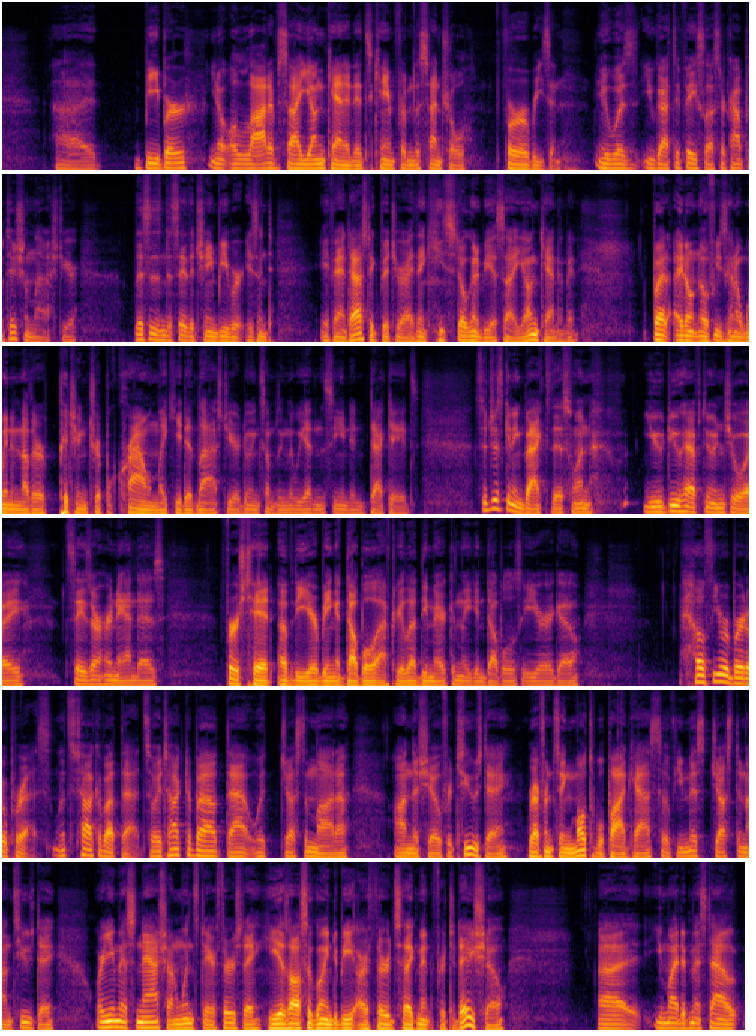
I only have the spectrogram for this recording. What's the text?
uh, Bieber. You know, a lot of Cy Young candidates came from the Central for a reason. It was you got to face lesser competition last year. This isn't to say that Shane Bieber isn't a fantastic pitcher. I think he's still going to be a Cy Young candidate but I don't know if he's going to win another pitching triple crown like he did last year, doing something that we hadn't seen in decades. So just getting back to this one, you do have to enjoy Cesar Hernandez first hit of the year being a double after he led the American League in doubles a year ago. Healthy Roberto Perez. Let's talk about that. So I talked about that with Justin Latta on the show for Tuesday, referencing multiple podcasts. So if you missed Justin on Tuesday or you missed Nash on Wednesday or Thursday, he is also going to be our third segment for today's show uh, you might have missed out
